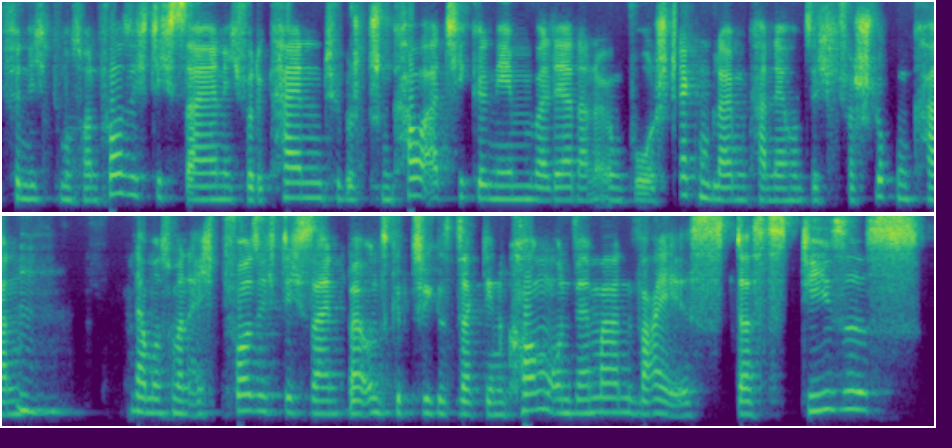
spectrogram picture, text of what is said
finde ich, muss man vorsichtig sein. Ich würde keinen typischen Kauartikel nehmen, weil der dann irgendwo stecken bleiben kann, der Hund sich verschlucken kann. Mhm. Da muss man echt vorsichtig sein. Bei uns gibt es, wie gesagt, den Kong. Und wenn man weiß, dass dieses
